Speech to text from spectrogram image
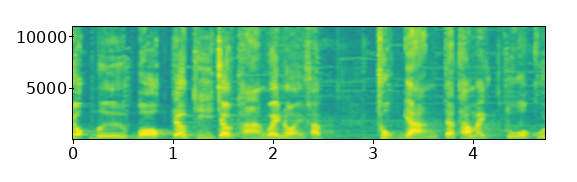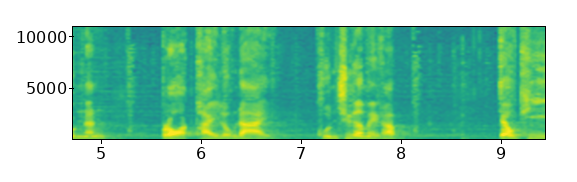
ยกมือบอกเจ้าที่เจ้าทางไว้หน่อยครับ ทุกอย่างจะทำให้ตัวคุณนั้นปลอดภัยลงได้ คุณเชื่อไหมครับ เจ้าที่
